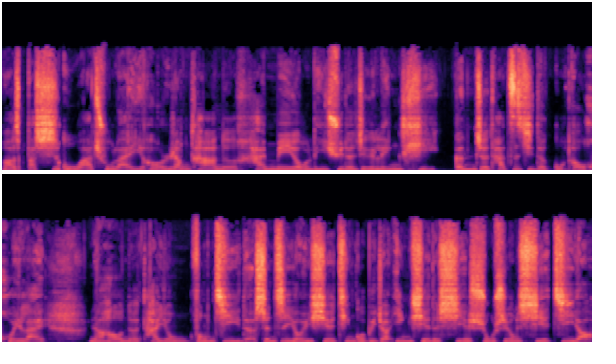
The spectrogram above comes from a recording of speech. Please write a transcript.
啊，把尸骨挖出来以后，让他呢还没有离去的这个灵体。跟着他自己的骨头回来，然后呢，他用奉祭的，甚至有一些听过比较阴邪的邪术，是用血祭啊，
